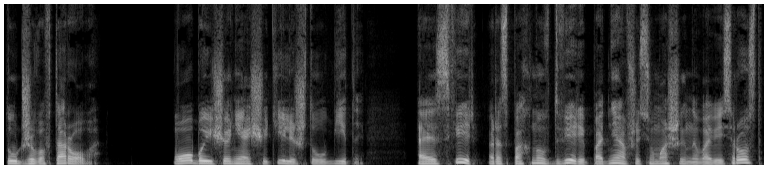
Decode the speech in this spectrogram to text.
тут же во второго. Оба еще не ощутили, что убиты, а Эсфирь, распахнув дверь и поднявшись у машины во весь рост,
